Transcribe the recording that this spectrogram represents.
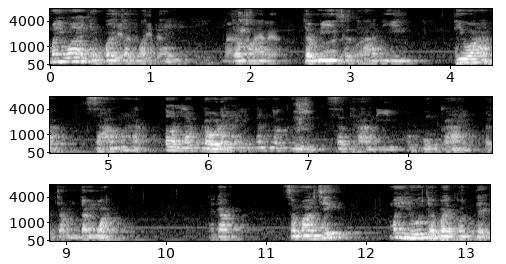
ไม่ว่าจะไปจังหวัดไหนจะมาจะมีสถานีที่ว่าสามารถต้อนรับเราได้ นั่นก็คือสถานีควบคุมกายประจำจังหวัด นะครับ สมาชิกไม่รู้จะไปคอนแทค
